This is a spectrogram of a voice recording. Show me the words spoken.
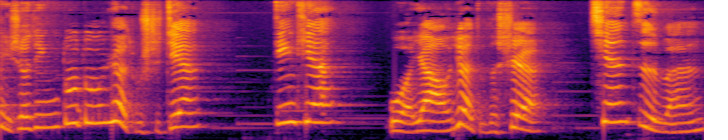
欢迎收听嘟嘟阅读时间。今天我要阅读的是《千字文》。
